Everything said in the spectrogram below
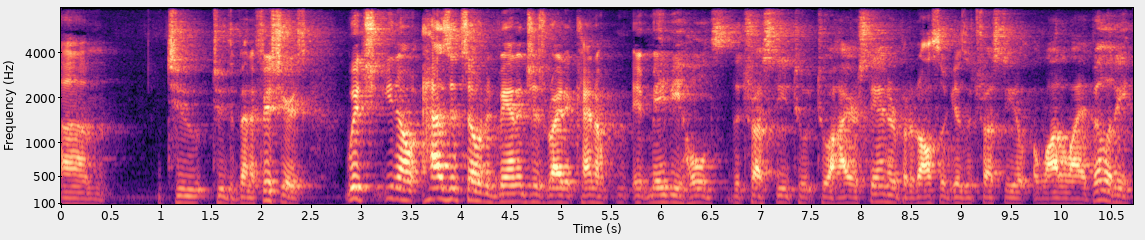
um, to, to the beneficiaries. which you know has its own advantages, right? It kind of it maybe holds the trustee to, to a higher standard, but it also gives a trustee a, a lot of liability.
